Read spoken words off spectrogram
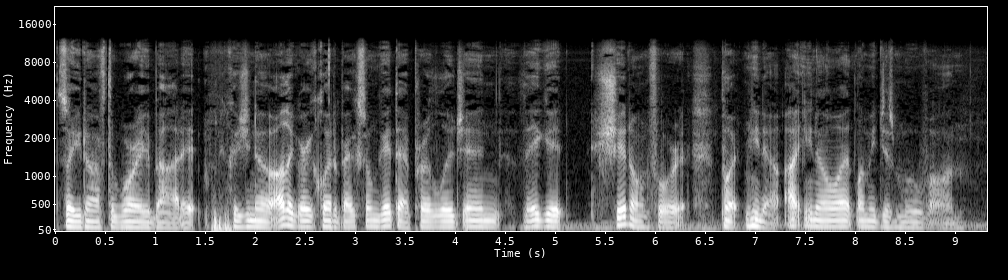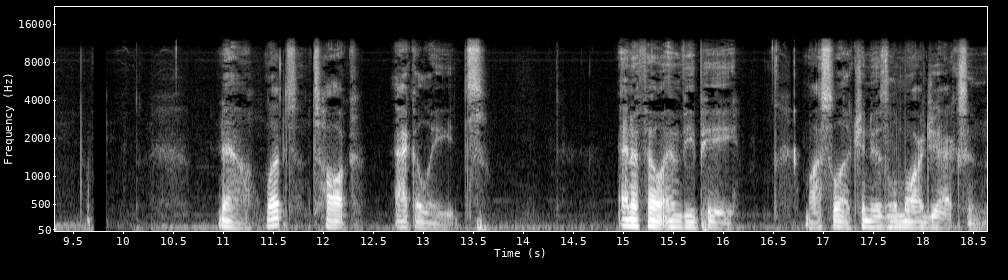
so you don't have to worry about it. Because, you know, other great quarterbacks don't get that privilege and they get shit on for it. But, you know, I, you know what? Let me just move on. Now, let's talk accolades. NFL MVP. My selection is Lamar Jackson.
